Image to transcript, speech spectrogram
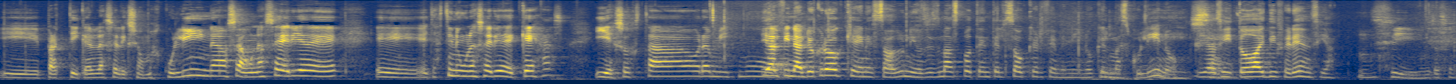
eh, practican la selección masculina, o sea, una serie de, eh, ellas tienen una serie de quejas y eso está ahora mismo... Y al final yo creo que en Estados Unidos es más potente el soccer femenino que el masculino. Y así todo hay diferencia. Sí, entonces...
